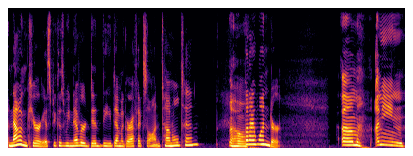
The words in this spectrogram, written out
now I'm curious because we never did the demographics on Tunnelton. Oh. But I wonder. Um, I mean,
